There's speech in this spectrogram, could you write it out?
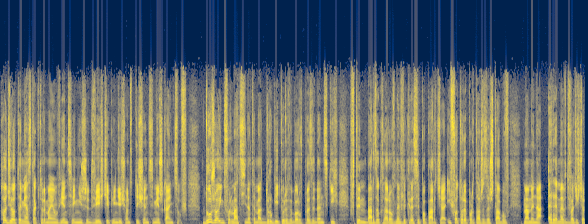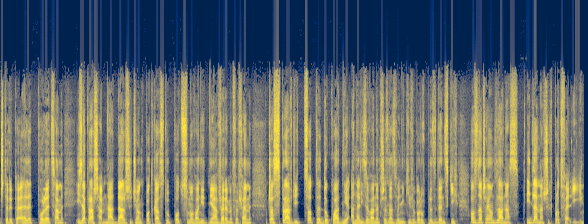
Chodzi o te miasta, które mają więcej niż 250 tysięcy mieszkańców. Dużo informacji na temat drugiej tury wyborów prezydenckich, w tym bardzo klarowne wykresy poparcia i fotoreportaże ze sztabów mamy na rmf24.pl. Polecam i zapraszam na dalszy ciąg podcastu Podsumowanie dnia w RMFFM. Czas sprawdzić, co te dokładnie analizowane przez nas wyniki wyborów prezydenckich oznaczają dla nas i dla naszych portfeli.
